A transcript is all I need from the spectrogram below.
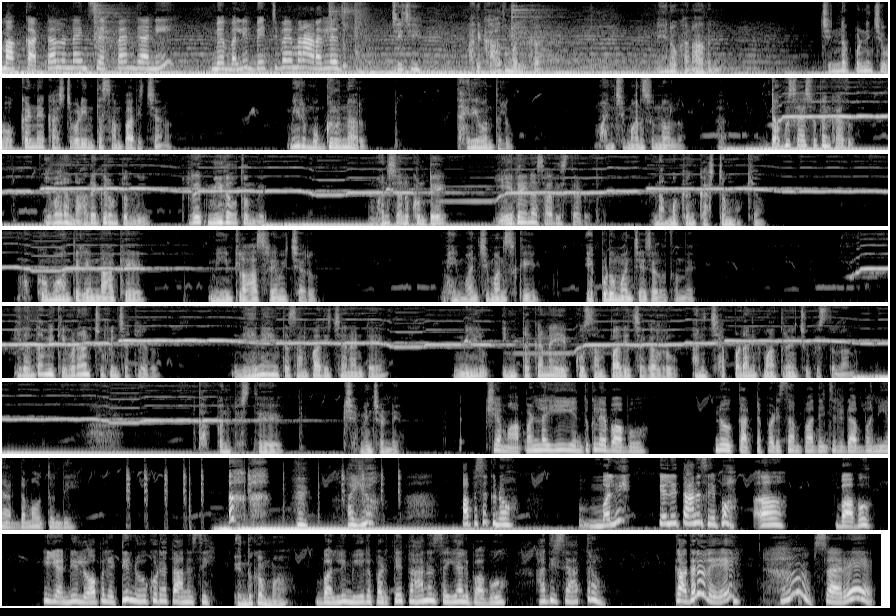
మాకు కట్టాలున్నాయని చెప్పాను గాని మిమ్మల్ని బెచ్చిపోయమని అడగలేదు. చిచి అది కాదు మల్లిక. నేను ఒక అనాథని. చిన్నప్పటి నుంచి ఒక్కడనే కష్టపడి ఇంత సంపాదించాను. మీరు ముగ్గురున్నారు. ధైర్యవంతులు. మంచి మనసున్నోళ్ళు. డబ్బు శాశ్వతం కాదు. ఇవాళ నా దగ్గర ఉంటుంది. రేపు మీదవుతుంది. మనిషి అనుకుంటే ఏదైనా సాధిస్తాడు. నమ్మకం కష్టం ముఖ్యం. ముక్కుమో అని తెలియని నాకే మీ ఇంట్లో ఆశ్రయం ఇచ్చారు. మీ మంచి మనసుకి ఎప్పుడూ మంచే జరుగుతుంది. ఇదంతా మీకు ఇవ్వడానికి చూపించట్లేదు. నేనే ఇంత సంపాదించానంటే మీరు ఇంతకన్నా ఎక్కువ సంపాదించగలరు అని చెప్పడానికి మాత్రమే చూపిస్తున్నాను. తప్పనిపిస్తే క్షమించండి. క్షమాపణలయ్యి ఎందుకులే బాబు? నువ్వు కట్టపడి సంపాదించిన డబ్బని అర్థమవుతుంది. అయ్యో! అపసకును మళ్ళీ? వెళ్ళి తానసేపో ఆ, బాబు ఇవన్నీ లోపలెట్టి నువ్వు కూడా తానసి. ఎందుకమ్మా? బల్లి మీద పడితే తానం చెయ్యాలి బాబు. అది శాస్త్రం. కదలవే. సరే.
